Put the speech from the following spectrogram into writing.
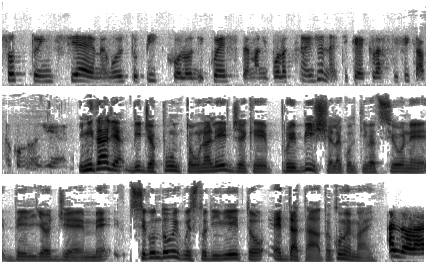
sottoinsieme molto piccolo di queste manipolazioni genetiche è classificato come OGM. In Italia vige appunto una legge che proibisce la coltivazione degli OGM. Secondo voi questo divieto è datato? Come mai? Allora,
